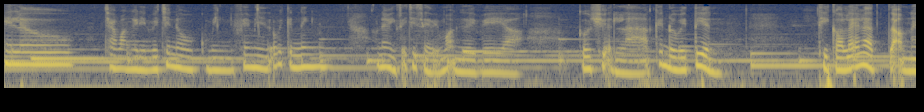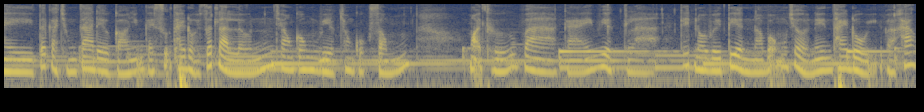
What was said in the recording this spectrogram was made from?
Hello, chào mọi người đến với channel của mình Feminine Awakening Hôm nay mình sẽ chia sẻ với mọi người về uh, câu chuyện là kết nối với tiền. Thì có lẽ là dạo này tất cả chúng ta đều có những cái sự thay đổi rất là lớn trong công việc, trong cuộc sống Mọi thứ. Và cái việc là kết nối với tiền nó bỗng trở nên thay đổi và khác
